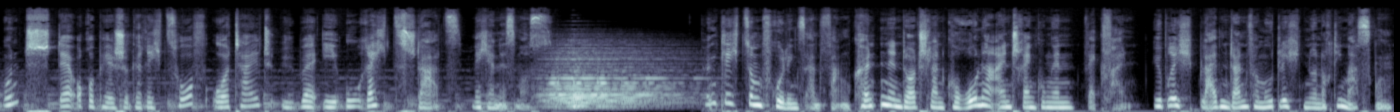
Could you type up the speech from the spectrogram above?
Und der Europäische Gerichtshof urteilt über EU-Rechtsstaatsmechanismus. Pünktlich zum Frühlingsanfang könnten in Deutschland Corona-Einschränkungen wegfallen. Übrig bleiben dann vermutlich nur noch die Masken.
